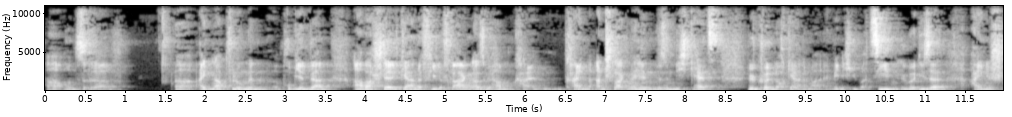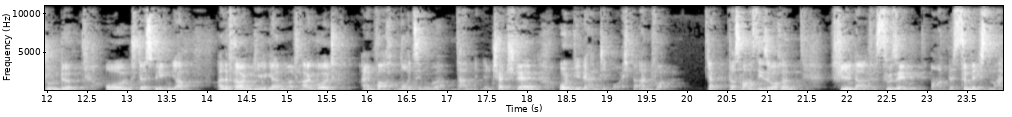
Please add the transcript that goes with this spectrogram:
äh, unsere äh, Eigenabfüllungen probieren werden. Aber stellt gerne viele Fragen. Also wir haben keinen, keinen Anschlag mehr hin. Wir sind nicht gehetzt. Wir können auch gerne mal ein wenig überziehen über diese eine Stunde. Und deswegen, ja, alle Fragen, die ihr gerne mal fragen wollt, einfach 19 Uhr dann in den Chat stellen und wir werden die euch beantworten. Ja, das war's diese Woche. Vielen Dank fürs Zusehen und bis zum nächsten Mal.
